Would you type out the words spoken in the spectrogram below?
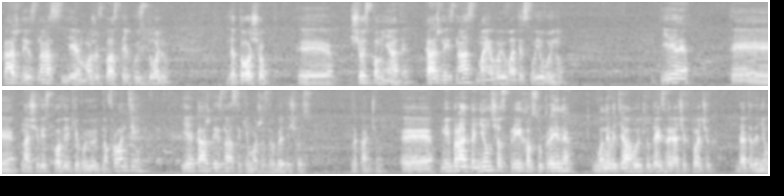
Кожен з нас є, може вкласти якусь долю для того, щоб е, щось поміняти. Кожен з нас має воювати свою війну. Є е, наші військові, які воюють на фронті, є кожен з нас, який може зробити щось. Заканчуємо. Е, мій брат Даніл зараз приїхав з України. Вони витягують людей з гарячих точок. Де ти, Даніл?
